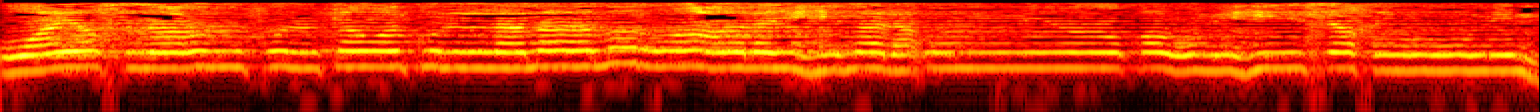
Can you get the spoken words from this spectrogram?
ويصنع الفلك وكلما مر عليه ملأ من قومه سخروا منه.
